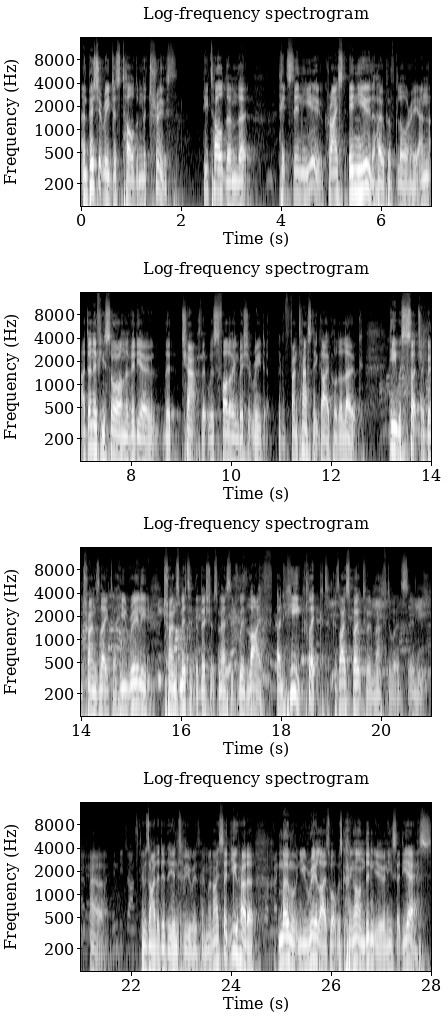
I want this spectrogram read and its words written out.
And Bishop Reid just told them the truth. He told them that it's in you, Christ in you, the hope of glory. And I don't know if you saw on the video the chap that was following Bishop Reid, a fantastic guy called Alok. He was such a good translator. He really transmitted the bishop's message with life. And he clicked, because I spoke to him afterwards. In, uh, it was I that did the interview with him. And I said, You had a moment when you realized what was going on, didn't you? And he said, Yes.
